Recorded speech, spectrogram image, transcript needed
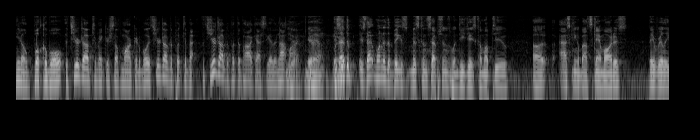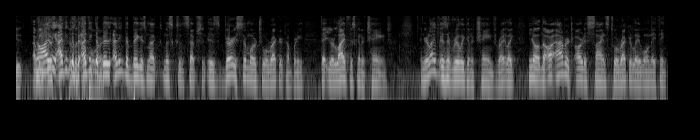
you know, bookable. It's your job to make yourself marketable. It's your job to put to ba- it's your job to put the podcast together, not Yeah, mine. yeah. Yeah. Is But it the, is that one of the biggest misconceptions when DJs come up to you, uh, asking about scam artists? They really. I no, mean, I think I think there's the a I think the right? big, I think the biggest misconception is very similar to a record company that your life is going to change, and your life isn't really going to change, right? Like you know, the ar- average artist signs to a record label and they think,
